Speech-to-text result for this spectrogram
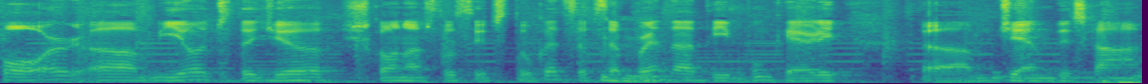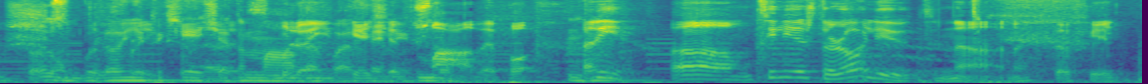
por um, jo çdo gjë shkon ashtu siç duhet sepse mm -hmm. brenda atij bunkeri um, gjen diçka po, shumë po zbulon një të keqe të madhe, zbulon një të keqe të madhe, po. Mhm. Tani, um, cili është roli yt në në këtë film?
